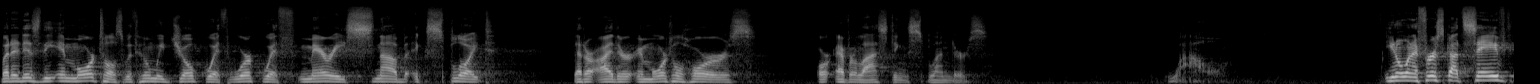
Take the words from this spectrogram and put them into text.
But it is the immortals with whom we joke with, work with, marry, snub, exploit, that are either immortal horrors or everlasting splendors. Wow. You know, when I first got saved,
